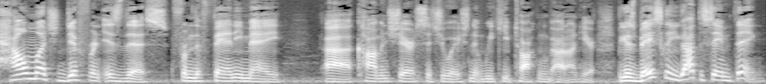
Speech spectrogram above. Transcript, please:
How much different is this from the Fannie Mae uh, common share situation that we keep talking about on here? Because basically, you got the same thing.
